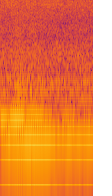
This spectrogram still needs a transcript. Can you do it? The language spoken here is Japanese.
うん。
